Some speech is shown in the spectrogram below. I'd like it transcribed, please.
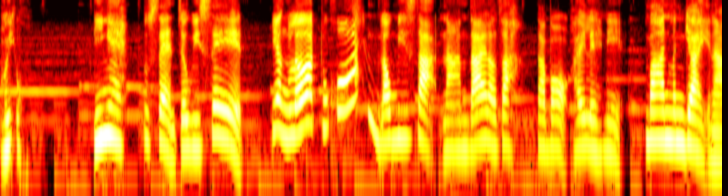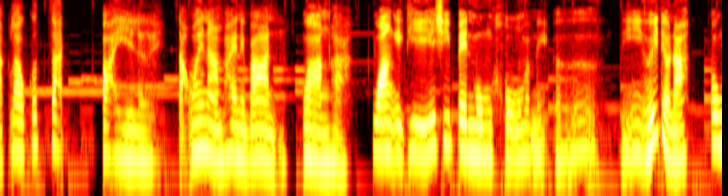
เฮ้ยโอ้นี่ไงสุดแสนจะวิเศษ อย่างเลิศทุกคน เรามีสระน้ำได้แล้วจ้ะจะบอกให้เลยนี่ บ้านมันใหญ่นัก เราก็จัดไปเลยสระว่ายน้ำภายในบ้าน วางค่ะ วางอีกทีให้ชีเป็นมุมโค้งแบบนี้ เออ นี่ เฮ้ย เดี๋ยวนะ ตรง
